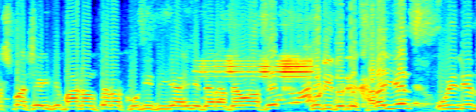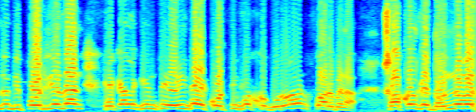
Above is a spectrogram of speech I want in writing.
আশপাশে এই যে বাদাম চারা খুঁটি দিয়ে এনে বেড়া দেওয়া আছে। খুঁটি ধরে খারাইয়েন উল্টিয়ে যদি পড়িয়ে যান সেখানে কিন্তু এই দায় কর্তৃপক্ষ গ্রহণ করবে না। সকলকে ধন্যবাদ।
